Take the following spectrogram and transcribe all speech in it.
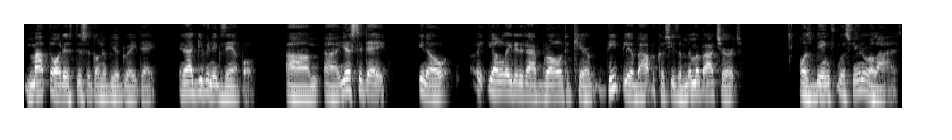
My thought is this is going to be a great day. And I'll give you an example. Um, uh, yesterday, you know, a young lady that I've grown to care deeply about because she's a member of our church was being was funeralized.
